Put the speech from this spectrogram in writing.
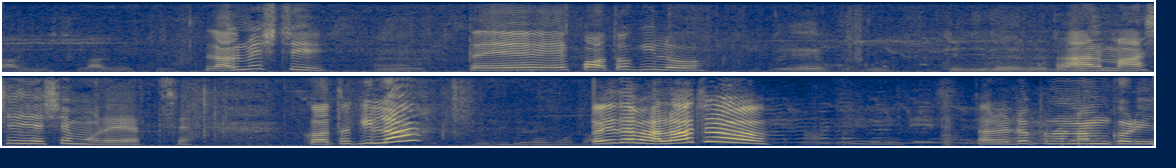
লাল মিষ্টি লাল মিষ্টি। লাল মিষ্টি? হ্যাঁ। তো এ কত কিলো? এ কেজি দেড়েক মতো আর মাসে হেসে মরে যাচ্ছে। কত কিলো? ওই তো ভালো আছো? তাহলে একটু প্রণাম করি।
